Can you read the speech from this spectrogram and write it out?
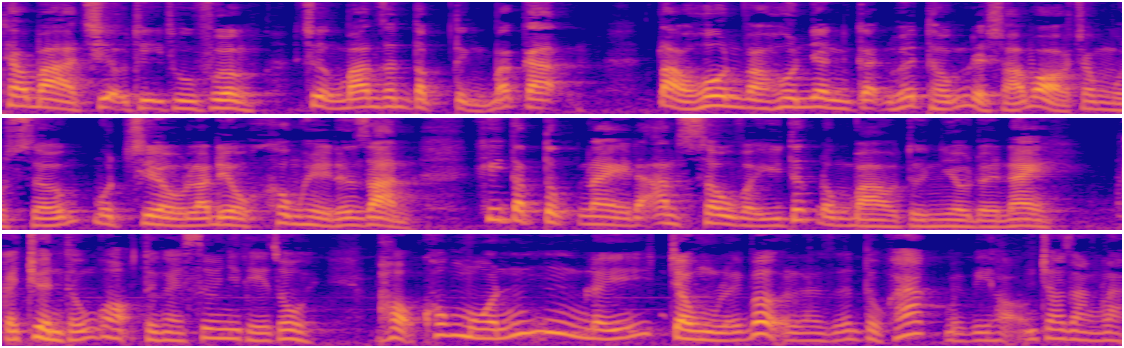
Theo bà Triệu Thị Thu Phương, trưởng ban dân tộc tỉnh Bắc Cạn, tảo hôn và hôn nhân cận huyết thống để xóa bỏ trong một sớm, một chiều là điều không hề đơn giản. Khi tập tục này đã ăn sâu vào ý thức đồng bào từ nhiều đời nay cái truyền thống của họ từ ngày xưa như thế rồi. Họ không muốn lấy chồng, lấy vợ là dân tộc khác, bởi vì họ cũng cho rằng là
